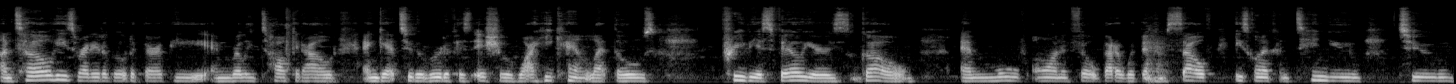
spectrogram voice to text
Until he's ready to go to therapy and really talk it out and get to the root of his issue of why he can't let those previous failures go and move on and feel better within himself, he's going to continue to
